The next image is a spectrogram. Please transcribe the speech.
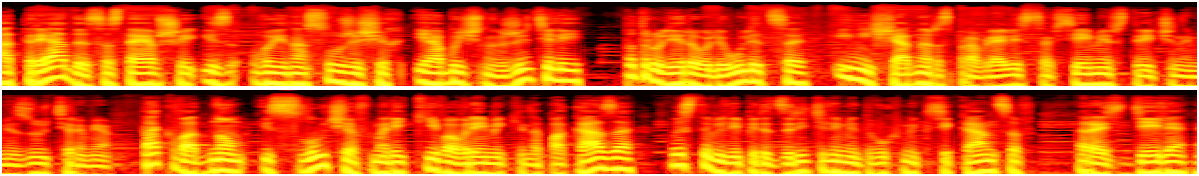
Отряды, состоявшие из военнослужащих и обычных жителей, патрулировали улицы и нещадно расправлялись со всеми встреченными зутерами. Так в одном из случаев моряки во время кинопоказа выставили перед зрителями двух мексиканцев, раздели,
